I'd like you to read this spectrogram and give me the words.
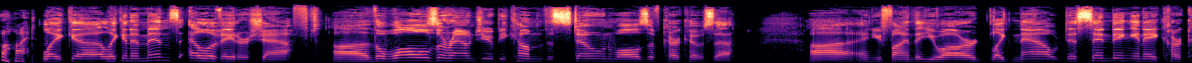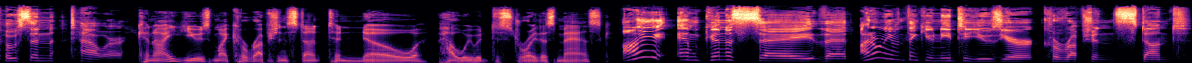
god. like uh, like an immense elevator shaft. Uh, the walls around you become the stone walls of Carcosa. Uh, and you find that you are like now descending in a Carcosan tower. Can I use my corruption stunt to know how we would destroy this mask? I am gonna say that I don't even think you need to use your corruption stunt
